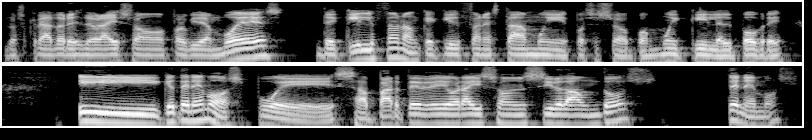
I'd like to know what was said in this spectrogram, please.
los creadores de Horizon Forbidden West, de Killzone, aunque Killzone está muy, pues eso, pues muy kill el pobre. ¿Y qué tenemos? Pues aparte de Horizon Zero Dawn 2, tenemos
